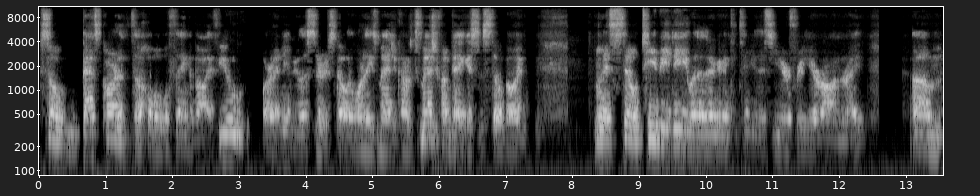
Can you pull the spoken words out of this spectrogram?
so that's part of the whole thing about if you or any of your listeners go to one of these Magic Cons, because Magic Con Vegas is still going, and it's still TBD whether they're going to continue this year for year on, right? Um,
